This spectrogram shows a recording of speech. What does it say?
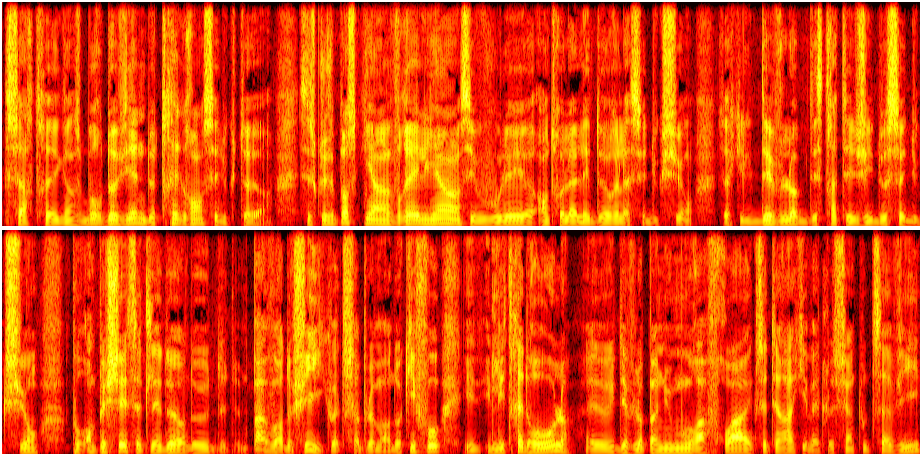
Sartre et Gainsbourg, deviennent de très grands séducteurs. C'est ce que je pense qu'il y a un vrai lien, si vous voulez, entre la laideur et la séduction. C'est-à-dire qu'ils développent des stratégies de séduction pour empêcher cette laideur de ne pas avoir de fille, quoi, tout simplement. Donc il faut, il, est très drôle, euh, il développe un humour à froid, etc., qui va être le sien toute sa vie.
